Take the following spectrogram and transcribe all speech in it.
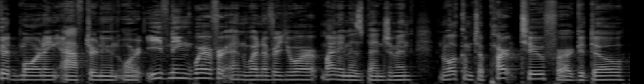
Good morning, afternoon, or evening, wherever and whenever you are. My name is Benjamin, and welcome to part two for our Godot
